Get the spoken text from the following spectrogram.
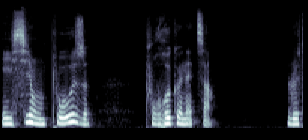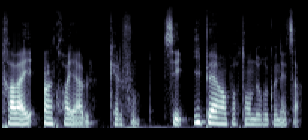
Et ici, on pose pour reconnaître ça. Le travail incroyable qu'elles font. C'est hyper important de reconnaître ça.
